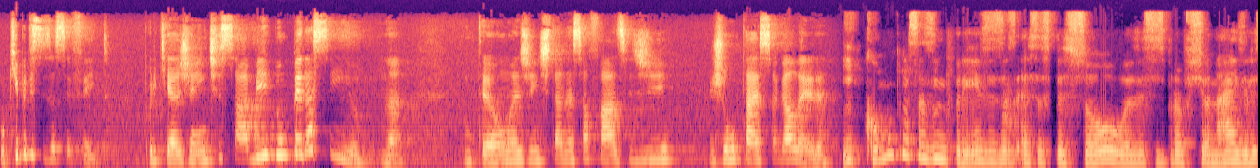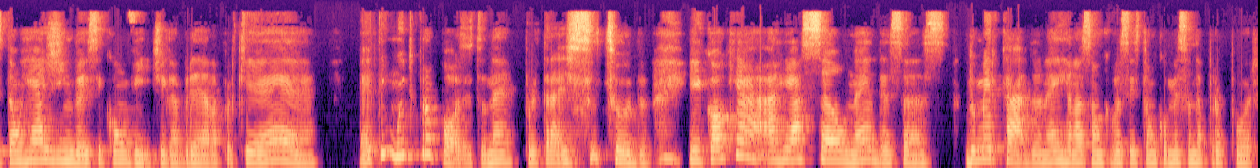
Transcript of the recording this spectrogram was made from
o que precisa ser feito porque a gente sabe de um pedacinho, né? Então a gente está nessa fase de juntar essa galera. E como que essas empresas, essas pessoas, esses profissionais, eles estão reagindo a esse convite, Gabriela? Porque é, é, tem muito propósito, né, por trás disso tudo. E qual que é a, a reação, né, dessas do mercado, né, em relação ao que vocês estão começando a propor?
